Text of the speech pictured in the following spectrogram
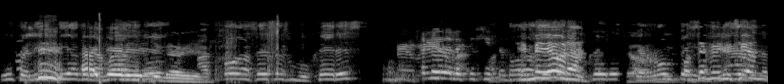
Un feliz día de la Ay, madre a todas esas mujeres. Dale de los hijitos. todas En media hora. que rompen José Feliciano.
